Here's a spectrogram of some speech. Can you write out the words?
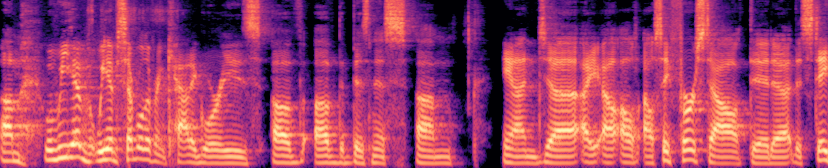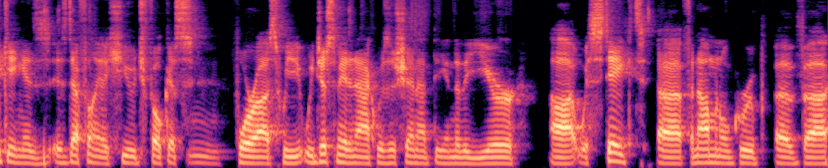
Um, well, we have we have several different categories of of the business, um, and uh, I, will I'll say first out that uh, the staking is is definitely a huge focus mm. for us. We we just made an acquisition at the end of the year uh, with Staked, a phenomenal group of uh,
